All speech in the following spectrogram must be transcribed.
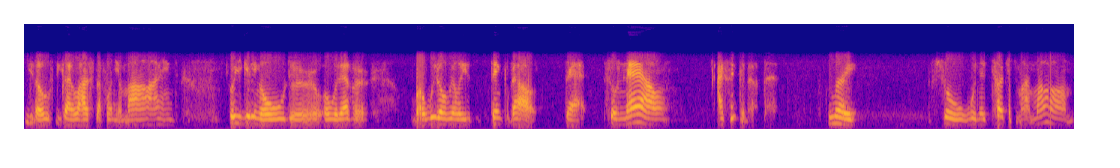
you know, you got a lot of stuff on your mind or you're getting older or whatever, but we don't really think about that. So now I think about that. Right. So when it touched my mom,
